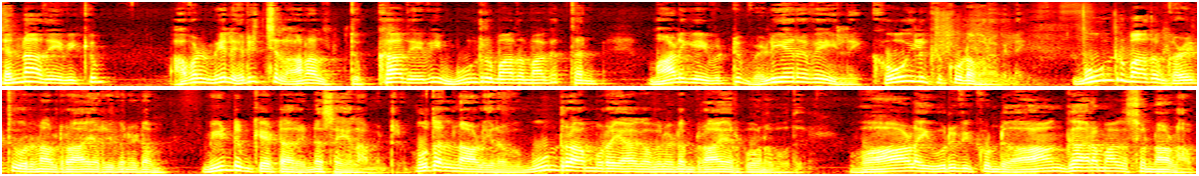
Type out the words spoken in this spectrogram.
சென்னாதேவிக்கும் அவள் மேல் எரிச்சல். ஆனால் துக்காதேவி மூன்று மாதமாக தன் மாளிகையை விட்டு வெளியேறவே இல்லை. கோயிலுக்கு கூட வரவில்லை. மூன்று மாதம் கழித்து ஒரு நாள் ராயர் இவனிடம் மீண்டும் கேட்டார் என்ன செய்யலாம்? என்று. முதல் நாள் இரவு மூன்றாம் முறையாக அவளிடம் ராயர் போனபோது வாளை உருவிக்கொண்டு ஆங்காரமாக சொன்னாளாம்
